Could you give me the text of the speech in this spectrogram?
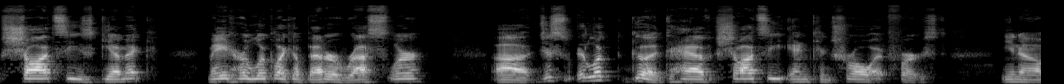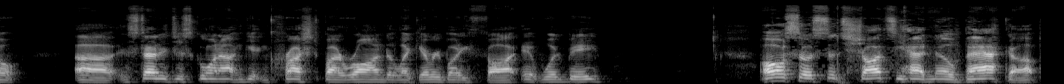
Shotzi's gimmick, made her look like a better wrestler. Uh, just it looked good to have Shotzi in control at first. You know, uh, instead of just going out and getting crushed by Ronda like everybody thought it would be. Also, since Shotzi had no backup,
